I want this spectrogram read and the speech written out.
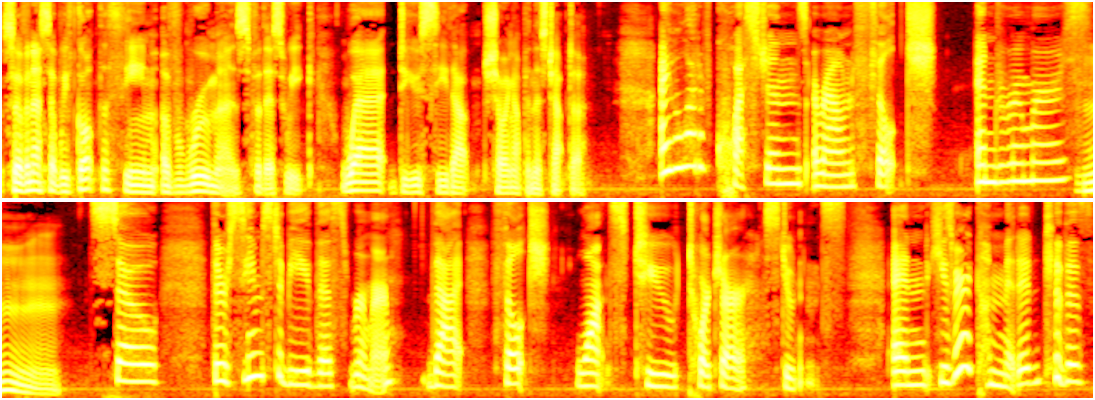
So, Vanessa, we've got the theme of rumors for this week. Where do you see that showing up in this chapter? I have a lot of questions around Filch and rumors. Mm. So, there seems to be this rumor that Filch wants to torture students. And he's very committed to this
